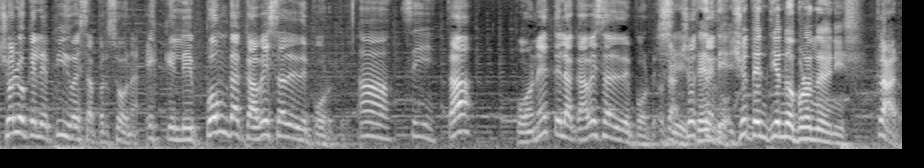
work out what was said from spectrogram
Yo lo que le pido a esa persona es que le ponga cabeza de deporte. Ah, sí. ¿Está? Ponete la cabeza de deporte. O sea, Sí, yo te tengo. enti- yo te entiendo por dónde venís. Claro,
